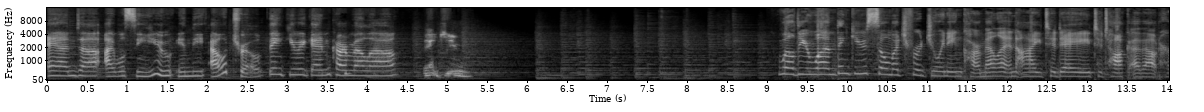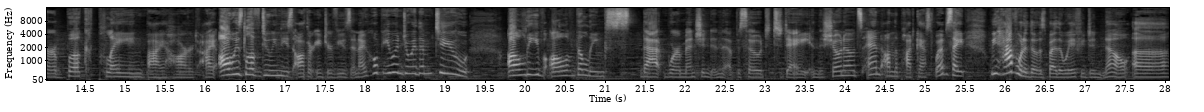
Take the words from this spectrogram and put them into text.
and uh, I will see you in the outro. Thank you again, Carmela. Thank you. Well, dear one, thank you so much for joining Carmela and I today to talk about her book, Playing by Heart. I always love doing these author interviews, and I hope you enjoy them too. I'll leave all of the links that were mentioned in the episode today in the show notes and on the podcast website. We have one of those, by the way, if you didn't know. Uh,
